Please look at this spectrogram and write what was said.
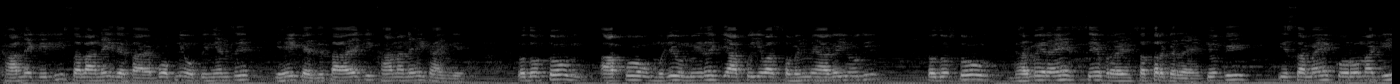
खाने के लिए सलाह नहीं देता है। वो अपनी ओपिनियन से यही कह देता है कि खाना नहीं खाएँगे। तो दोस्तों, आपको, मुझे उम्मीद है कि आपको ये बात समझ में आ गई होगी। तो दोस्तों, घर में रहें सेफ़ रहें, सतर्क रहें, क्योंकि इस समय कोरोना की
